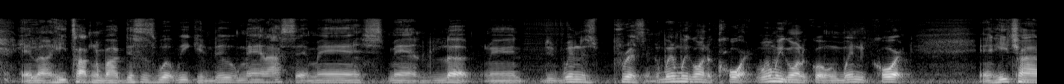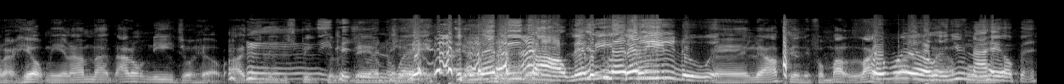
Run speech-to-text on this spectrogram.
and uh, he talking about this is what we can do, man. I said, man, man, look, man, when is prison? When we going to court? When we going to court? When we in court? And he trying to help me, and I'm not. I don't need your help. I just need to speak to the damn in the judge. way. Yeah, Let me talk. Let Just me- let, let me, do it. and I'm feeling for my life. For right real, now, and you fool. not helping.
